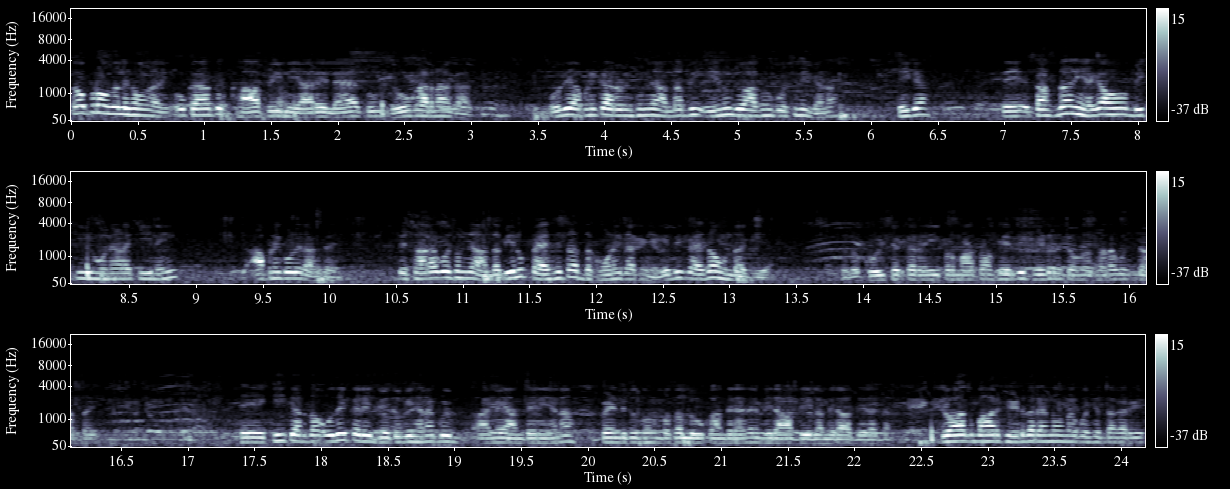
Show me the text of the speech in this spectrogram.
ਤਾਂ ਉਹ ਪੜਾਉਂਦਾ ਲਿਖਾਉਂਦਾ ਨਹੀਂ। ਉਹ ਕਹਿੰਦਾ, ਤੂੰ ਖਾ ਪੀ ਨਜ਼ਾਰੇ ਲੈ, ਤੂੰ ਜੋ ਕਰਨਾ ਕਰ। ਉਹਦੀ ਆਪਣੀ ਘਰ ਨੂੰ ਸਮਝਾਉਂਦਾ ਵੀ ਇਹਨੂੰ ਜਵਾਕ ਨੂੰ ਕੁਝ ਨਹੀਂ ਕਹਿਣਾ, ਠੀਕ ਆ? ਤੇ ਦੱਸਦਾ ਨਹੀਂ ਹੈਗਾ ਉਹ ਵੀ ਕੀ ਹੋਣ ਵਾਲਾ, ਕੀ ਨਹੀਂ। ਆਪਣੇ ਕੋਲੇ ਰੱਖਦਾ ਤੇ ਸਾਰਾ ਕੁਝ ਸਮਝਾਉਂਦਾ ਵੀ ਇਹਨੂੰ ਪੈਸੇ ਤਾਂ ਦਿਖਾਉਣੇ ਤੱਕ ਨਹੀਂ ਹੈਗੇ, ਵੀ ਪੈਸਾ ਹੁੰਦਾ ਕੀ ਆ? ਚਲੋ ਕੋਈ ਚੱਕਰ ਨਹੀਂ, ਪਰਮਾਤਮਾ ਫਿਰ ਵੀ ਖੇਡ ਰਚਾਉਂਦਾ ਸਾਰਾ ਕੁਝ ਕਰਦਾ ਹੈ। ਤੇ ਕੀ ਕਰਦਾ, ਉਹਦੇ ਘਰੇ ਜਦੋਂ ਵੀ ਹੈ ਨਾ ਕੋਈ ਐਵੇਂ ਆਉਂਦੇ ਨੇ ਹੈ ਨਾ ਪਿੰਡ ਤੋਂ ਤੁਹਾਨੂੰ ਪਤਾ ਲੋਕ ਆਉਂਦੇ ਰਹਿੰਦੇ ਨੇ ਮੇਰਾ ਹੱਥ ਦੇ ਲਾ ਮੇਰਾ ਦੇ ਲਾ ਜਵਾਕ ਬਾਹਰ ਖੇਡਦਾ ਰਹਿੰਦਾ ਹੁੰਦਾ ਕੁਛ ਇਦਾਂ ਕਰਕੇ।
